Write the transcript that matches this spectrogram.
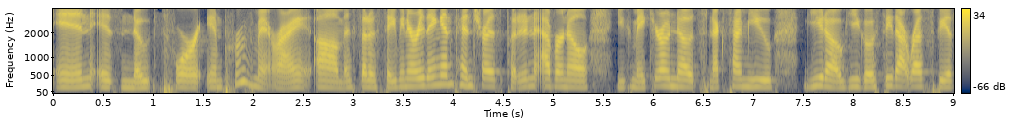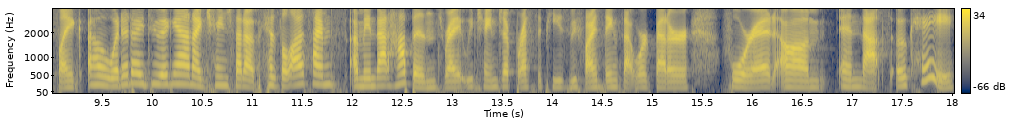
N is notes for improvement. Right? Um, instead of saving everything in Pinterest, put it in Evernote. You can make your own notes. Next time you, you know, you go see that recipe, it's like, oh, what did I do again? I changed that up because a lot of times, I mean, that happens, right? We change up recipes, we find things that work better for it, um, and that's okay.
